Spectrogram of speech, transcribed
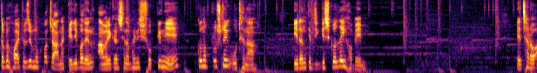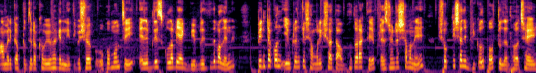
তবে হোয়াইট হাউসের মুখপাত্র আনা কেলি বলেন, আমেরিকান সেনাবাহিনীর শক্তি নিয়ে কোনো প্রশ্নই উঠে না। ইরানকে জিজ্ঞেস করলেই হবে। এছাড়াও আমেরিকার প্রতিরক্ষা বিভাগের নীতি বিষয়ক উপমন্ত্রী এলব্রিস কোলাবি এক বিবৃতিতে বলেন, পেন্টাগন ইউক্রেনকে সামরিক সহায়তা অব্যাহত রাখতে প্রেসিডেন্টের সামনে শক্তিশালী বিকল্প তুলে ধরেছে।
